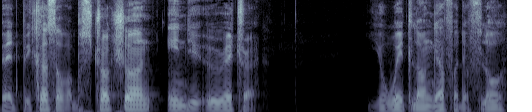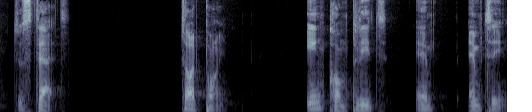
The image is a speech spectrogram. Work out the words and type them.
but because of obstruction in the urethra, you wait longer for the flow to start. Third point incomplete em- emptying.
